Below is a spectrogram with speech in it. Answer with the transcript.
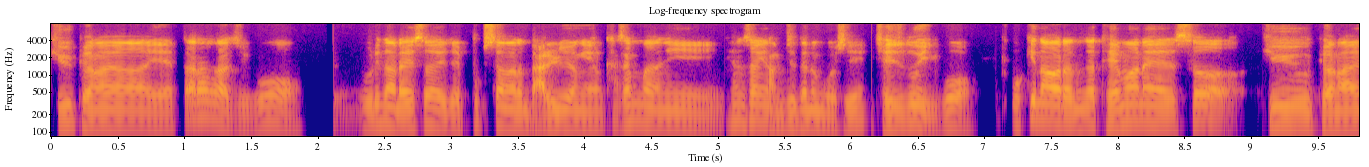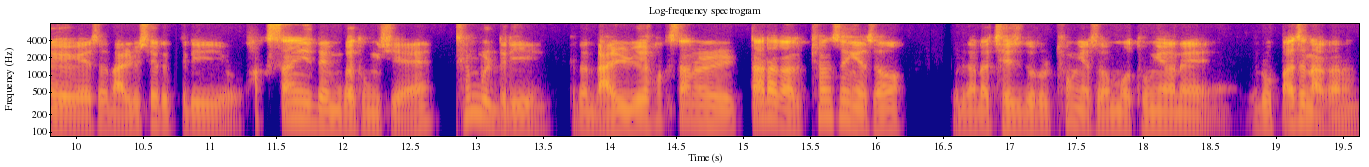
기후 변화에 따라 가지고 우리나라에서 이제 북상하는 난류 영향 가장 많이 현상이 감지되는 곳이 제주도이고 오키나와라든가 대만에서 기후 변화에 의해서 난류 세력들이 확산이 됨과 동시에 생물들이 그런 난류의 확산을 따라가 편승해서 우리나라 제주도를 통해서 뭐 동해안으로 빠져나가는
